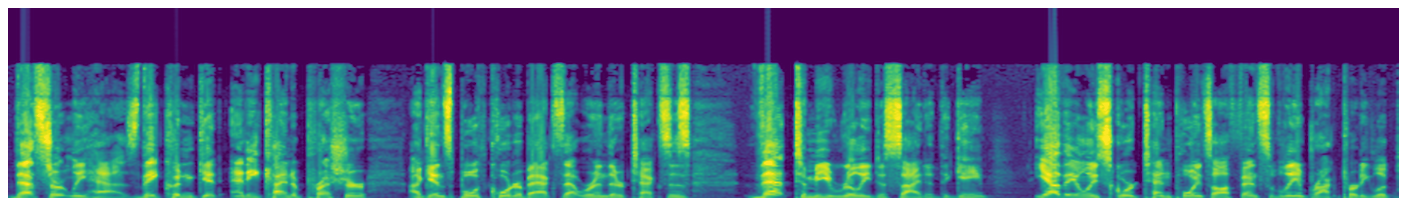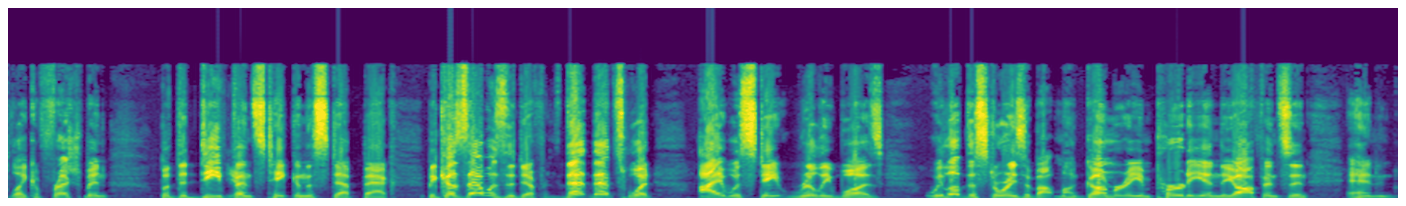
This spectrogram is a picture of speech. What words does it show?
That certainly has. They couldn't get any kind of pressure against both quarterbacks that were in their Texas. That, to me, really decided the game yeah, they only scored 10 points offensively, and Brock Purdy looked like a freshman, but the defense yep. taking the step back because that was the difference. That That's what Iowa State really was. We love the stories about Montgomery and Purdy and the offense and, and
